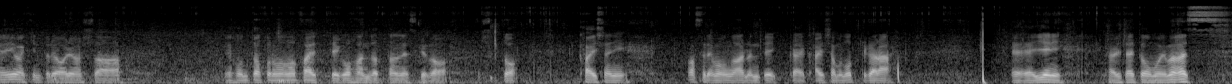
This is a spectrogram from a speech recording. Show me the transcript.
えー、今筋トレ終わりました、えー、本当はこのまま帰ってご飯だったんですけどちょっと会社に忘れ物があるんで一回会社戻ってから、えー、家に帰りたいと思います。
